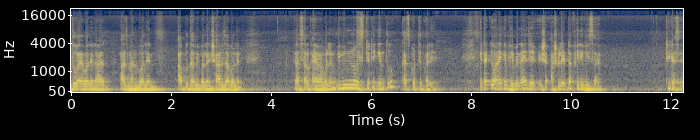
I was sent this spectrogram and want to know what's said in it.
দুবাই বলেন আজমান বলেন আবুধাবি বলেন, শারজা বলেন, রাসাল খাইমা বলেন, বিভিন্ন স্টেটে কিন্তু কাজ করতে পারে। এটাকে অনেকে ভেবে নেয় যে আসলে এটা ফ্রি ভিসা। ঠিক আছে?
